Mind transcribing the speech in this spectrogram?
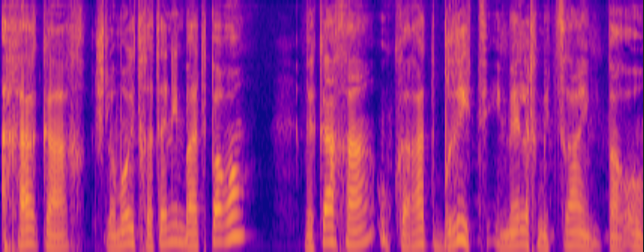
אחר כך שלמה התחתן עם בת פרעה, וככה הוא כרת ברית עם מלך מצרים, פרעה,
